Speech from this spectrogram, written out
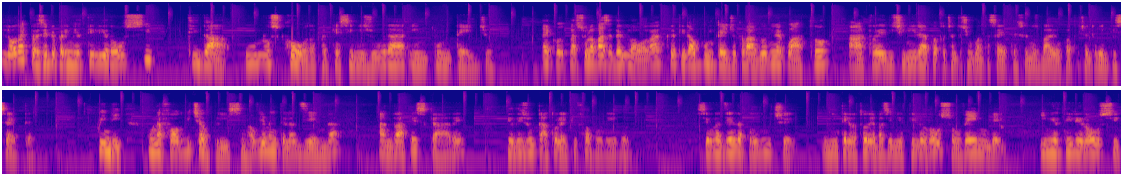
L'ORAC, per esempio, per i mirtilli rossi ti dà uno score perché si misura in punteggio. Ecco, sulla base dell'ORAC ti dà un punteggio che va dal 2004 a 13.457, se non sbaglio 427. Quindi una forbice amplissima. Ovviamente l'azienda andrà a pescare il risultato lei più favorevole se un'azienda produce un integratore a base di mirtillo rosso vende i mirtilli rossi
